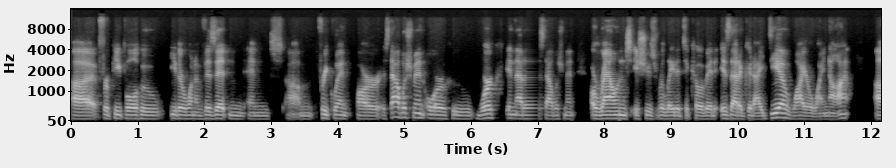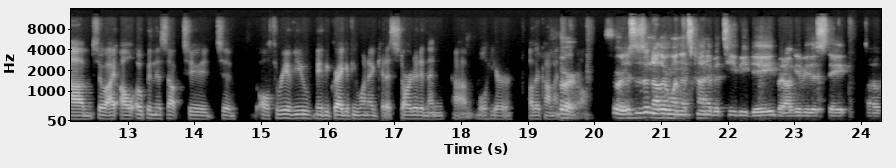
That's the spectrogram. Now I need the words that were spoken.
uh, for people who either want to visit and, and um, frequent our establishment or who work in that establishment around issues related to COVID. Is that a good idea? Why or why not? Um, so I, will open this up to, to all three of you. Maybe Greg, if you want to get us started, and then um, we'll hear other comments sure. as well. Sure. This is another one that's kind of a TBD, but I'll give you the state of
